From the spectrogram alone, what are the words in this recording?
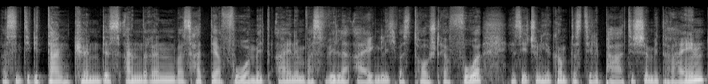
was sind die Gedanken des anderen? Was hat der vor mit einem? Was will er eigentlich? Was tauscht er vor? Ihr seht schon, hier kommt das Telepathische mit rein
